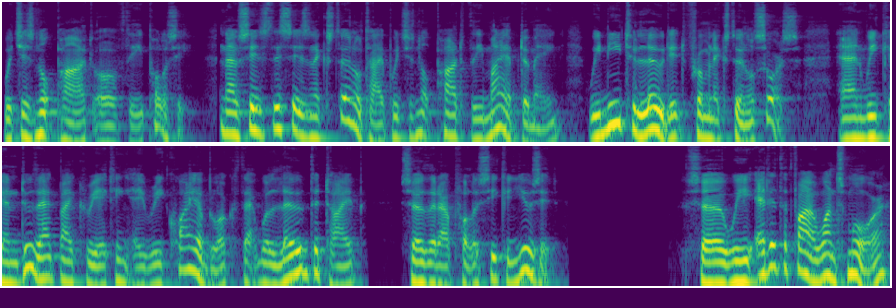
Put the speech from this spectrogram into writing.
which is not part of the policy. Now, since this is an external type which is not part of the myapp domain, we need to load it from an external source. And we can do that by creating a require block that will load the type so that our policy can use it. So we edit the file once more,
